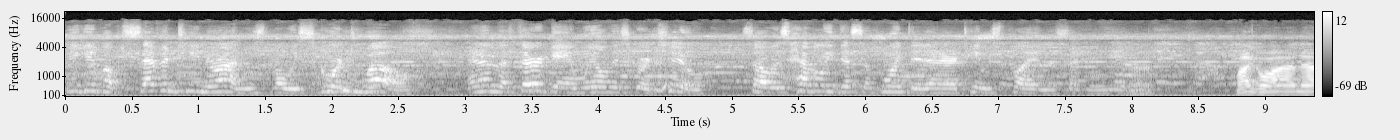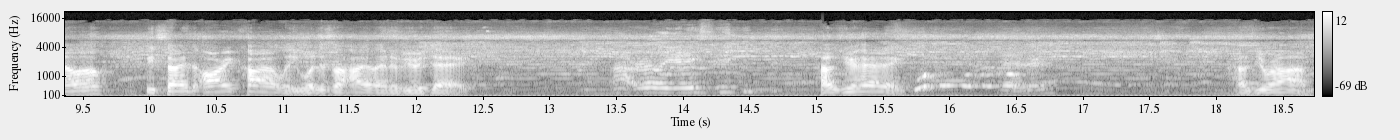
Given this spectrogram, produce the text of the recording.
we gave up 17 runs, but we scored 12. And in the third game, we only scored two. So I was heavily disappointed in our team's play in the second game. Michael Iannello, besides Ari Kiley, what is the highlight of your day? Not really anything. How's your headache? How's your arm?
